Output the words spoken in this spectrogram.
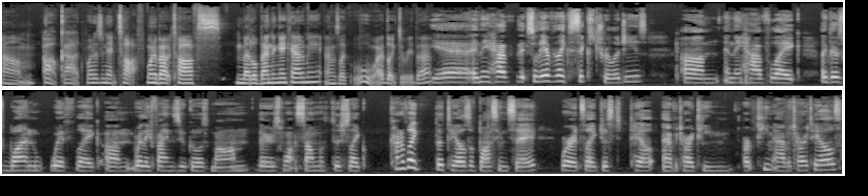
um oh god, what is her name? Toph. One about Toph's Metal Bending Academy, and I was like, ooh, I'd like to read that. Yeah, and they have so they have like six trilogies, um, and they have like like there's one with like um where they find Zuko's mom. There's one some with just like kind of like the Tales of Ba Sing Se, where it's like just tail Avatar team or Team Avatar tales.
